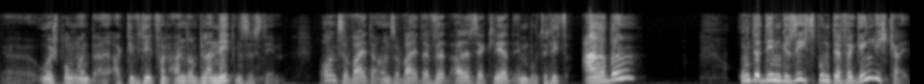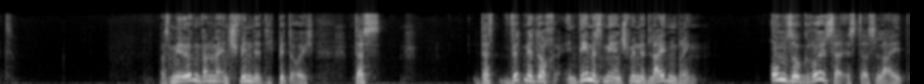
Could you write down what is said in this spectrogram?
äh, Ursprung und äh, Aktivität von anderen Planetensystemen. Und so weiter und so weiter, wird alles erklärt im Buch des Lichts, aber unter dem Gesichtspunkt der Vergänglichkeit was mir irgendwann mal entschwindet, ich bitte euch, das, das wird mir doch, indem es mir entschwindet, Leiden bringen. Umso größer ist das Leid,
